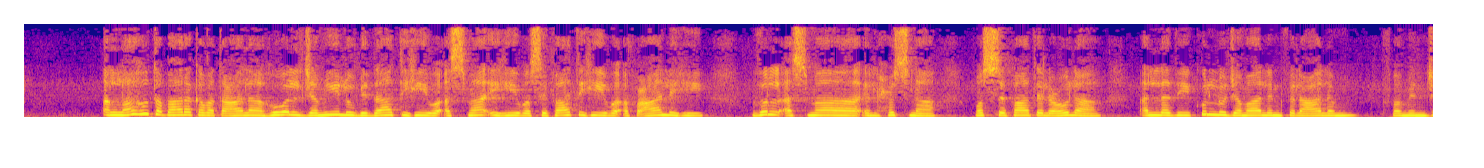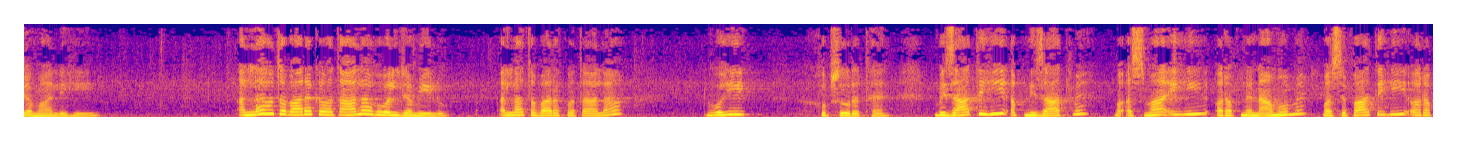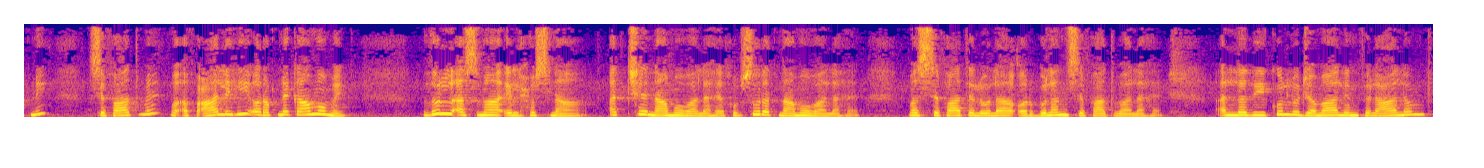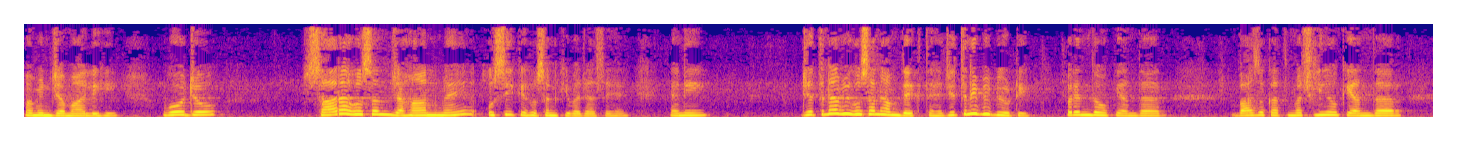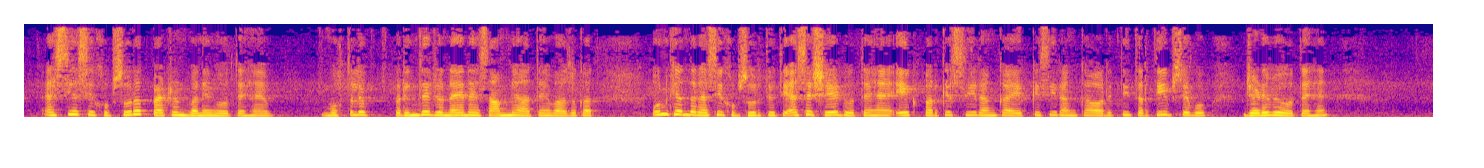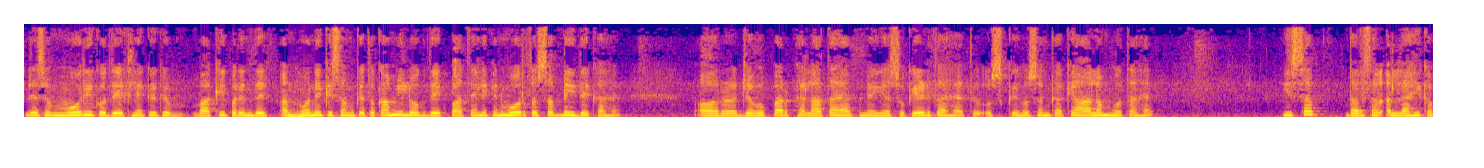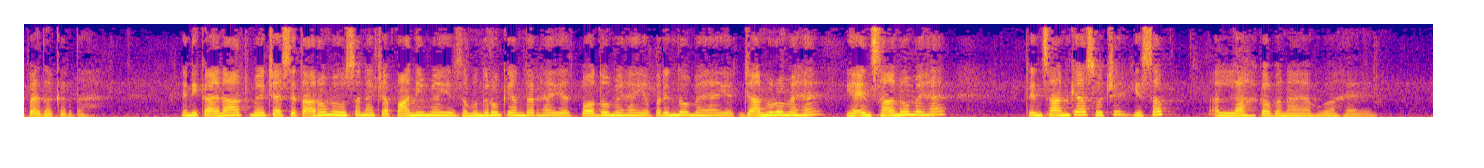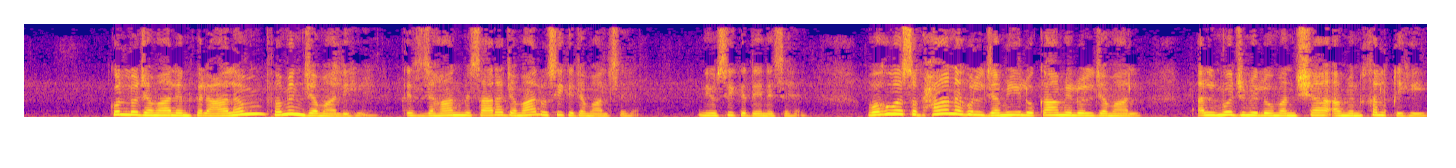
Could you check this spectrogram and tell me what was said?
اللہ تبارک و تعالی هو الجمیل بذاته و اسمائه و صفاته و افعاله ذو الاسماء الحسنى والصفات العلى الذي كل جمال في العالم فمن جماله۔ اللہ تبارک و تعالیٰ الجمیل. اللہ تبارک و تعالی وہی خوبصورت ہے. بذات ہی اپنی ذات میں وہ اسما ہی اور اپنے ناموں میں وہ صفات ہی اور اپنی صفات میں وہ افعال ہی اور اپنے کاموں میں. ذل اسما الحسنہ اچھے ناموں والا ہے، خوبصورت ناموں والا ہے. وہ صفات لولا اور بلند صفات والا ہے. اللہ کل جمال ان فی العالم فمن جمال ہی وہ جو سارا حسن جہان میں اسی کے حسن کی وجہ سے ہے۔ یعنی جتنا بھی حسن ہم دیکھتے ہیں، جتنی بھی بیوٹی پرندوں کے اندر بازوقت مچھلیوں کے اندر، ایسی ایسی خوبصورت پیٹرن بنے ہوئے ہوتے ہیں۔ مختلف پرندے جو نئے نئے سامنے آتے ہیں بازوقت ان کے اندر ایسی خوبصورتی ہوتی ہے، ایسے شیڈ ہوتے ہیں، ایک پر کسی رنگ کا، ایک کسی رنگ کا، اور اتنی ترتیب سے وہ جڑے ہوئے ہوتے ہیں۔ جیسے موری کو دیکھ لیں، کیونکہ باقی پرندے انہونے قسم کے تو کم ہی لوگ دیکھ پاتے ہیں، لیکن مور تو سب نہیں دیکھا ہے۔ اور جب وہ پر پھیلاتا ہے اپنے یا سکیڑتا ہے تو اس کے حسن کا کیا عالم ہوتا ہے۔ یہ سب دراصل اللہ ہی کا پیدا کرتا ہے۔ یعنی کائنات میں چاہے ستاروں میں حسن ہے، چاہے پانی میں، یا سمندروں کے اندر ہے، یا پودوں میں ہے، یا پرندوں میں ہے، یا جانوروں میں ہے، یا انسانوں میں ہے۔ تو انسان کیا سوچے؟ یہ سب اللہ کا بنایا ہوا ہے۔ کل جمال ان فی العالم فمن جمال ہی اس جہان میں سارا جمال اسی کے جمال سے ہے یعنی اسی کے دینے سے ہے۔ وہ سبحان الجمیل کامل الجمال، المجمل من شاء من خلقه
